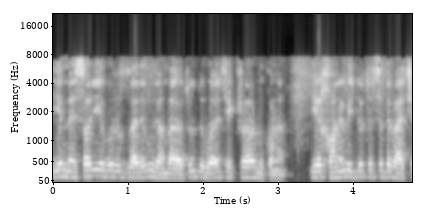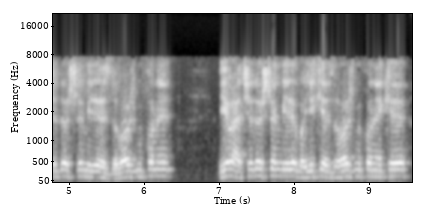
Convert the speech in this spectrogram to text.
یه مثال یه بروز زده بودم براتون دوباره تکرار می‌کنم. یه خانمی دو تا سه بچه داشته میره ازدواج می‌کنه. یه بچه داشته میره با یکی ازدواج می‌کنه که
